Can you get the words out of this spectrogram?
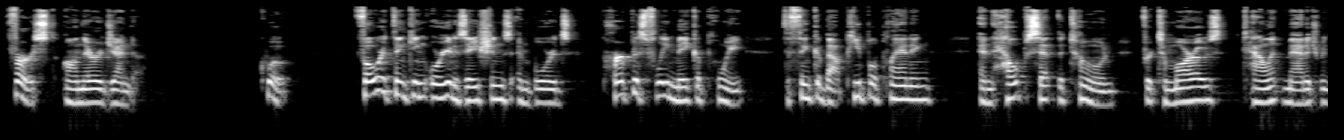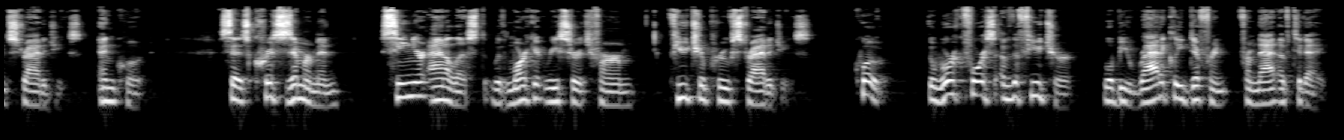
first on their agenda. Quote, Forward thinking organizations and boards purposefully make a point to think about people planning and help set the tone for tomorrow's talent management strategies. End quote. Says Chris Zimmerman, senior analyst with market research firm Future Proof Strategies. Quote, the workforce of the future will be radically different from that of today,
